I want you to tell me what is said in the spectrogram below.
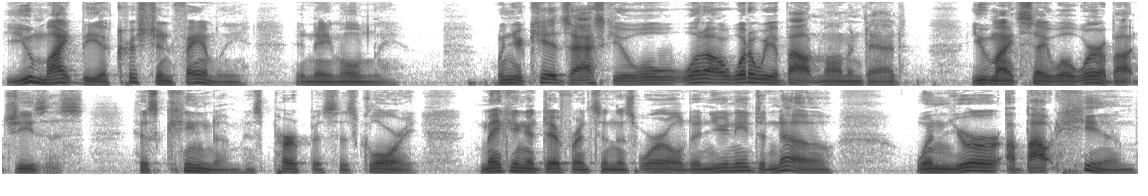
you might be a Christian family in name only. When your kids ask you, well, what are, what are we about, mom and dad? You might say, well, we're about Jesus, his kingdom, his purpose, his glory, making a difference in this world. And you need to know when you're about him,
